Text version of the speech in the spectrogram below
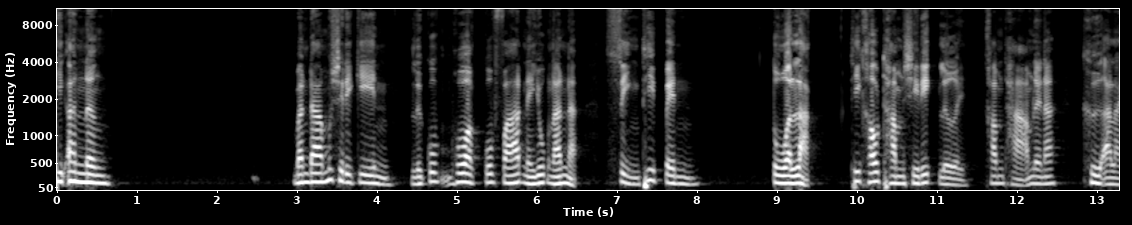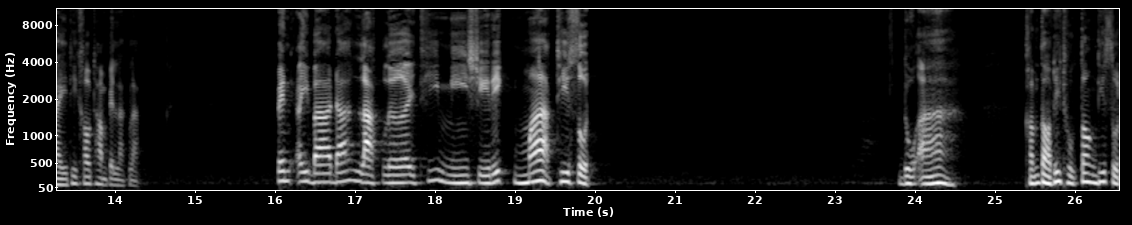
อีกอันหนึ่งบรรดามุชริกีน หรือกุพวกกุฟาร์ในยุคนั้นน่ะ สิ่งที่เป็นตัวหลักที่เขาทำชิริกเลยคำถามเลยนะ คืออะไรที่เขาทำเป็นหลักๆ เป็นอิบาดะหลักเลยที่มีชิริกมากที่สุดดูอาคำตอบที่ถูกต้องที่สุด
